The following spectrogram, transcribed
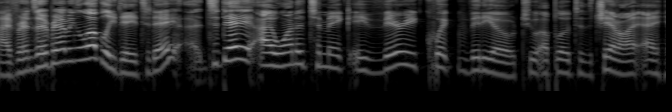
Hi, friends. I hope you're having a lovely day today. Uh, today, I wanted to make a very quick video to upload to the channel. I,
